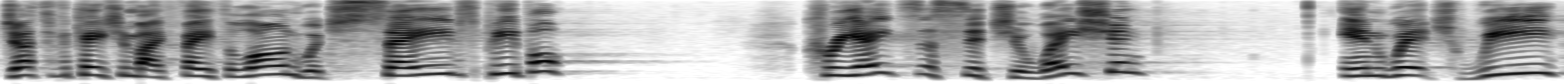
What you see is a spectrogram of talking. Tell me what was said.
Justification by faith alone, which saves people, creates a situation in which we,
